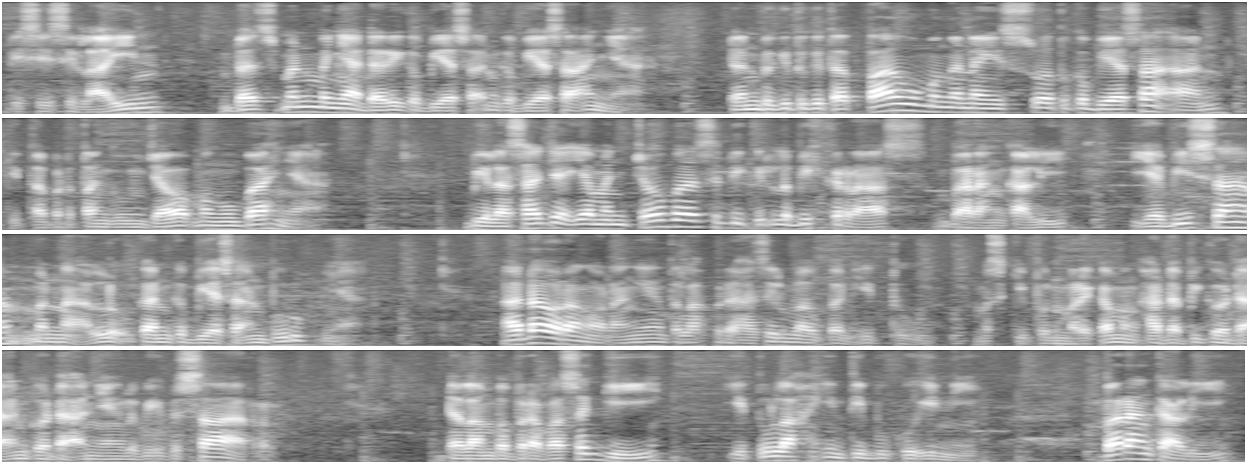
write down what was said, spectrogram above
Di sisi lain, Batchman menyadari kebiasaan-kebiasaannya dan begitu kita tahu mengenai suatu kebiasaan, kita bertanggung jawab mengubahnya. Bila saja ia mencoba sedikit lebih keras, barangkali ia bisa menaklukkan kebiasaan buruknya. Ada orang-orang yang telah berhasil melakukan itu, meskipun mereka menghadapi godaan-godaan yang lebih besar. Dalam beberapa segi, itulah inti buku ini. Barangkali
